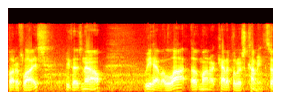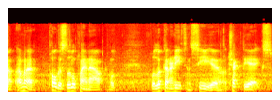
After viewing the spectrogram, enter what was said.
butterflies, because now we have a lot of monarch caterpillars coming. So I'm going to pull this little plant out. We'll, we'll look underneath and see, uh, we'll check the eggs.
